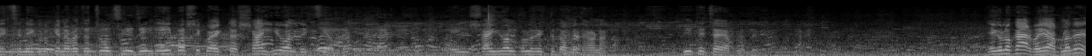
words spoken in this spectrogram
দেখছেন এগুলো কেনাবেচা চলছে। যে এই পাশে কয়েকটা শাহিওয়াল দেখছি আমরা। এই শাহিওয়ালগুলোর একটু দামে ধারণা দিতে চাই আপনাদের। এগুলো কার ভাইয়া আপনাদের?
